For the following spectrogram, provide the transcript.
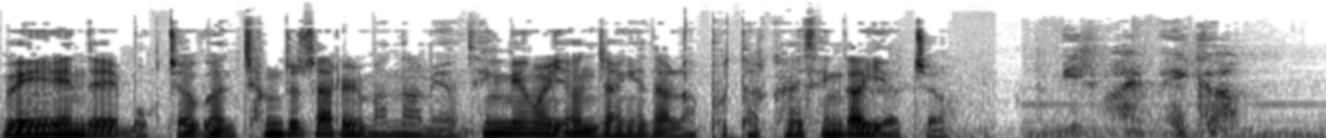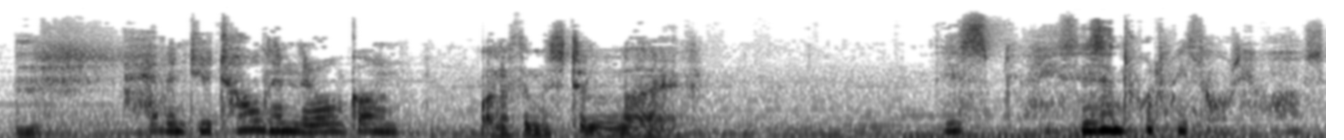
웨이랜드의 목적은 창조자를 만나면 생명을 연장해달라 부탁할 생각이었죠. Haven't you told him they're all gone? One of them is still alive. This place isn't what we thought it was.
